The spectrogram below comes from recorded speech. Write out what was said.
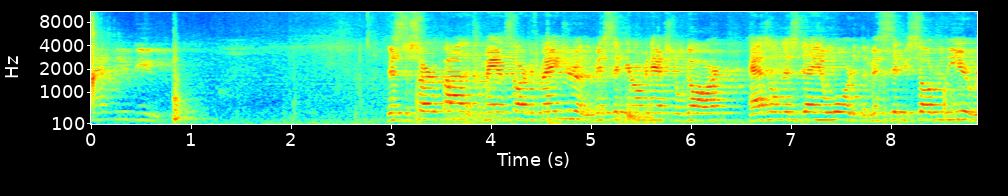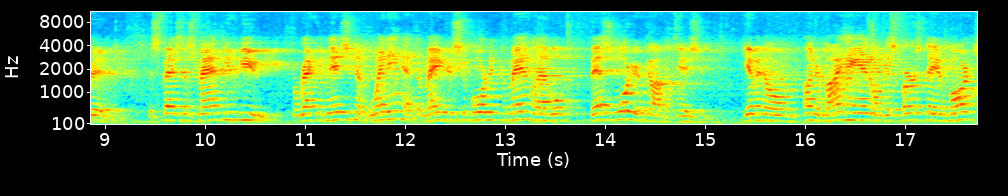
Matthew Bute. This is to certify that Command Sergeant Major of the Mississippi Army National Guard has on this day awarded the Mississippi Soldier of the Year ribbon to Specialist Matthew Butte for recognition of winning at the Major Subordinate Command Level Best Warrior Competition. Given on, under my hand on this first day of March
